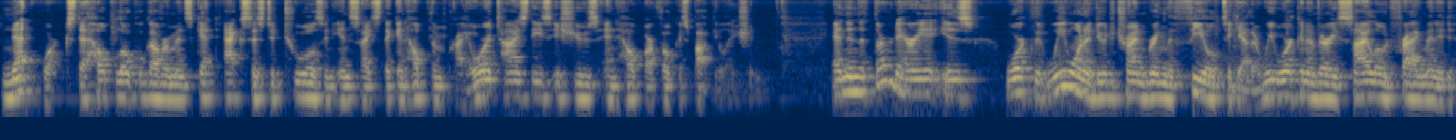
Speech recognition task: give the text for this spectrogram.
networks to help local governments get access to tools and insights that can help them prioritize these issues and help our focus population. And then the third area is work that we want to do to try and bring the field together. We work in a very siloed, fragmented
